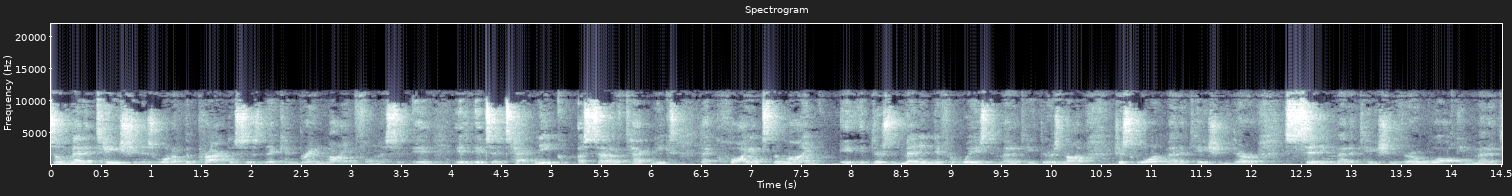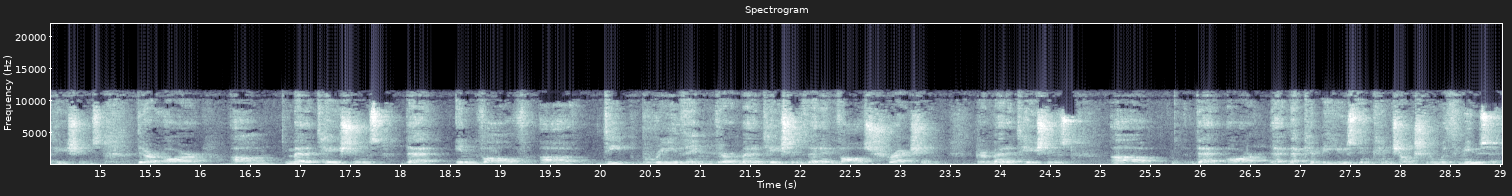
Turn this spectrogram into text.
So meditation is one of the practices that can bring mindfulness. It, it, it's a technique, a set of techniques that quiets the mind. It, there's many different ways to meditate. There is not just one meditation. There are sitting meditations. There are walking meditations. There are um, meditations that involve uh, deep breathing. There are meditations that involve stretching. There are meditations uh, that are that, that can be used in conjunction with music.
